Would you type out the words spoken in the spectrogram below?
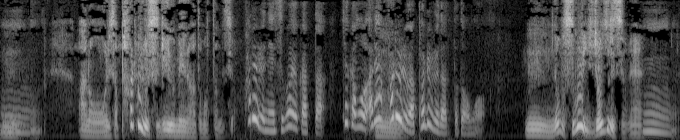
ううん。ん。あの、俺さ、パルルすげえうめえなと思ったんですよ。パルルね、すごい良かった。ていうかもう、あれはパルルはパルルだったと思うん。でもすごい上手ですよねう。。うん。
